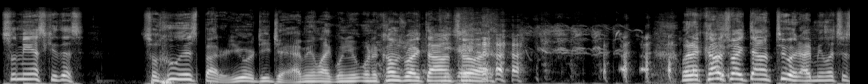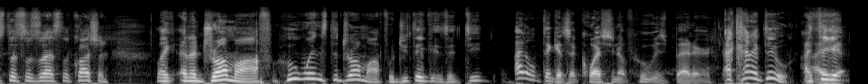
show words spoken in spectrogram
so let me ask you this: So who is better, you or DJ? I mean, like when you when it comes right down to it. When it comes right down to it, I mean, let's just let's just ask the question: like in a drum off, who wins the drum off? Would you think is it? D- I don't think it's a question of who is better. I kind of do. I think I- it.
